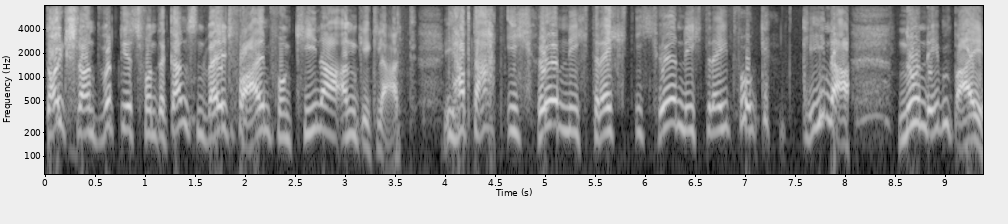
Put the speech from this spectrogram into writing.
Deutschland wird jetzt von der ganzen Welt, vor allem von China, angeklagt. Ich habe gedacht, ich höre nicht recht, ich höre nicht recht von China. Nur nebenbei,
